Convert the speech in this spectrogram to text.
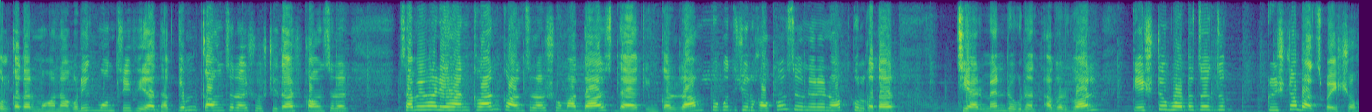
কলকাতার মহানগরিক মন্ত্রী Firhad Hakim, councillor Shashthi Das, councillor Samima Rehan Khan, councillor Soma Das Daya Kinkar Ram, প্রগতিশীল হকার্স ইউনিয়নের নর্থ কলকাতার চেয়ারম্যান রঘুনাথ আগরওয়াল, কেষ্ট ভট্টাচার্য কৃষ্ণ বাজপেয়ী সহ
